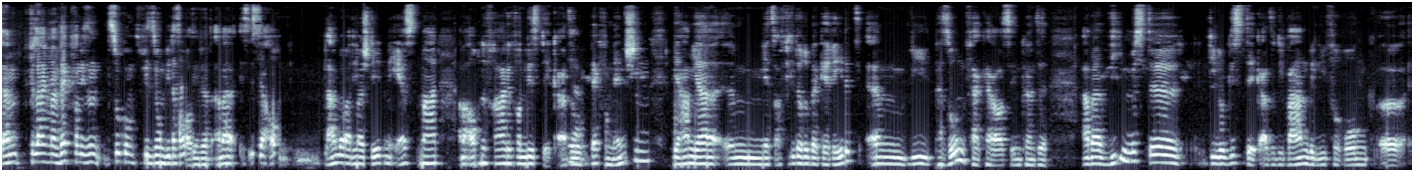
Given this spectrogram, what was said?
dann vielleicht mal weg von diesen Zukunftsvisionen, wie das aussehen wird. Aber es ist ja auch, bleiben wir bei den Städten erstmal, aber auch eine Frage von Logistik. Also ja. weg vom Menschen. Wir haben ja ähm, jetzt auch viel darüber geredet, ähm, wie Personenverkehr aussehen könnte. Aber wie müsste die Logistik, also die Warenbelieferung, äh,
